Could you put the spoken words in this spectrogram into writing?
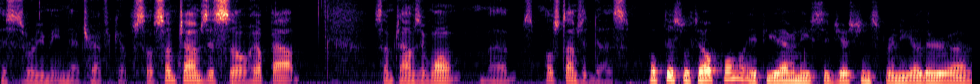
This is where you're meeting that traffic up. So sometimes this will help out. Sometimes it won't. Uh, most times it does. Hope this was helpful. If you have any suggestions for any other uh,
